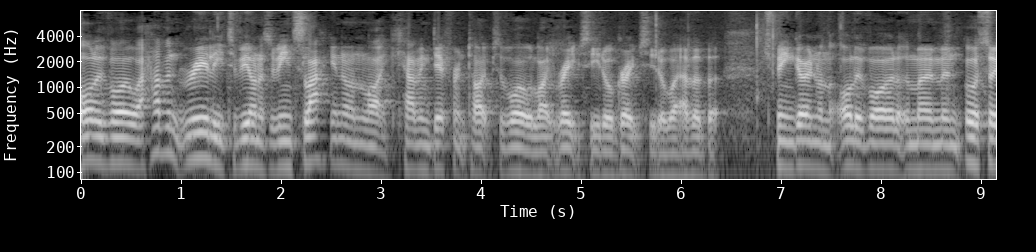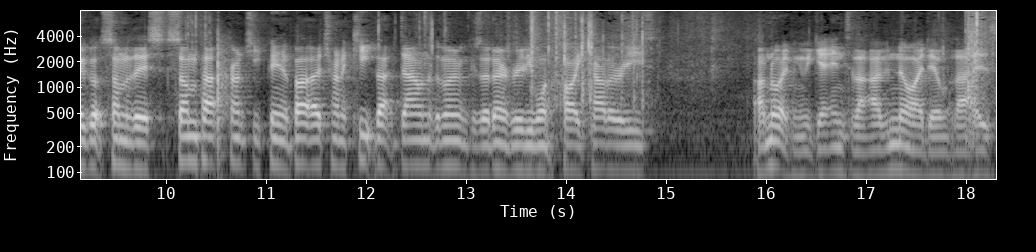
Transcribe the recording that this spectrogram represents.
olive oil I haven't really to be honest I've been slacking on like having different types of oil like rapeseed or grapeseed or whatever but just been going on the olive oil at the moment also got some of this Sunpat crunchy peanut butter trying to keep that down at the moment because I don't really want high calories I'm not even going to get into that I have no idea what that is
